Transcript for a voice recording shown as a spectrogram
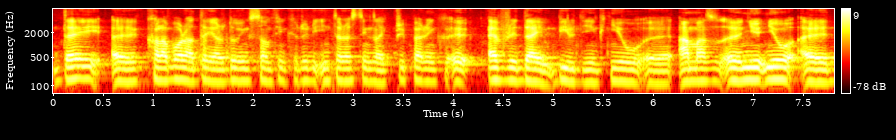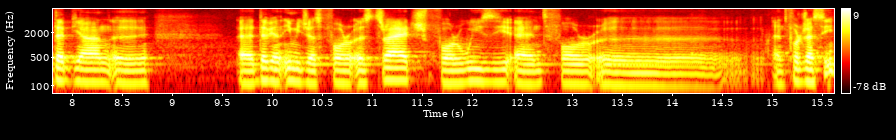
they uh, collaborate. They are doing something really interesting, like preparing uh, every day, building new uh, Amazon, uh, new new uh, Debian. Uh, Debian images for Stretch, for Wheezy, and for and for Jessie,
